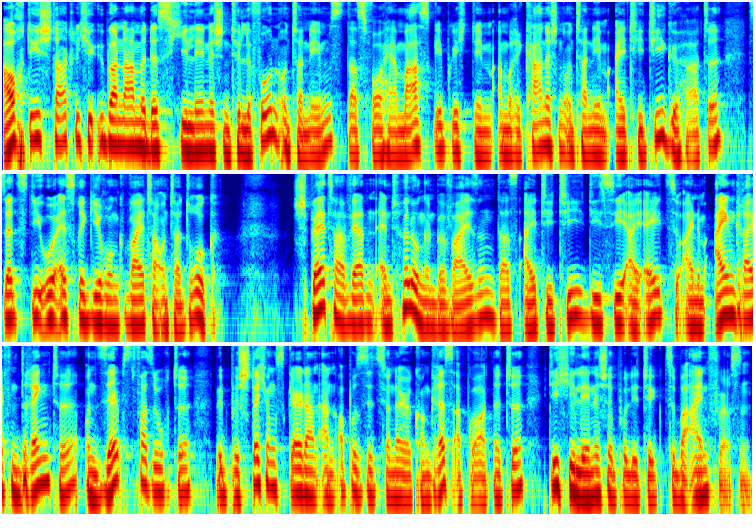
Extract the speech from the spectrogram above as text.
Auch die staatliche Übernahme des chilenischen Telefonunternehmens, das vorher maßgeblich dem amerikanischen Unternehmen ITT gehörte, setzt die US-Regierung weiter unter Druck. Später werden Enthüllungen beweisen, dass ITT die CIA zu einem Eingreifen drängte und selbst versuchte, mit Bestechungsgeldern an oppositionelle Kongressabgeordnete die chilenische Politik zu beeinflussen.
